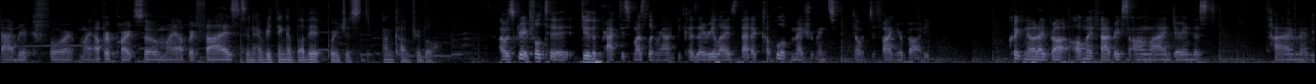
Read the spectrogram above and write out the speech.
fabric for my upper part, so my upper thighs and everything above it were just uncomfortable. I was grateful to do the practice muslin round because I realized that a couple of measurements don't define your body quick note I brought all my fabrics online during this time, and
